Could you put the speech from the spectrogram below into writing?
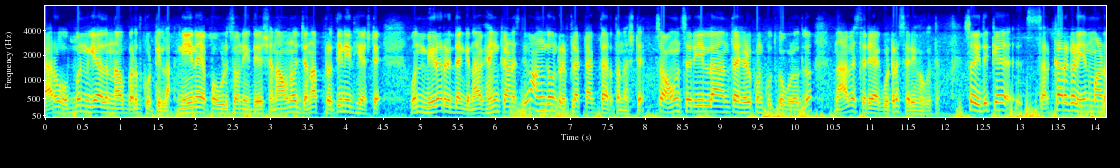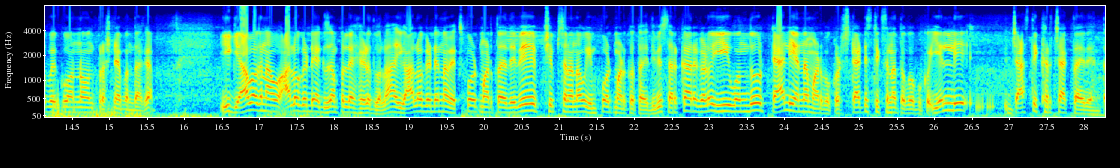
ಯಾರೋ ಒಬ್ಬನಿಗೆ ಅದನ್ನು ನಾವು ಬರೆದು ಕೊಟ್ಟಿಲ್ಲ. ನೀನೇ ಅಪ್ಪ ಉಳಿಸೋನು ಈ ದೇಶನ. ಅವನು ಜನಪ್ರತಿನಿಧಿ ಅಷ್ಟೇ. ಒಂದು ಮಿರರ್ ಇದ್ದಂಗೆ ನಾವು ಹೆಂಗೆ ಕಾಣಿಸ್ತೀವೋ ಹಂಗೆ ಅವ್ನು ರಿಫ್ಲೆಕ್ಟ್ ಆಗ್ತಾ ಇರ್ತಾನೆ ಅಷ್ಟೇ. ಸೊ ಅವ್ನು ಸರಿ ಇಲ್ಲ ಅಂತ ಹೇಳ್ಕೊಂಡು ಕೂತ್ಕೊಬಿಡೋದ್ಲು ನಾವೇ ಸರಿ ಆಗಿಬಿಟ್ರೆ ಸರಿ ಹೋಗುತ್ತೆ. ಸೊ ಇದಕ್ಕೆ ಸರ್ಕಾರಗಳು ಏನು ಮಾಡಬೇಕು ಅನ್ನೋ ಒಂದು ಪ್ರಶ್ನೆ ಬಂದಾಗ ಈಗ ಯಾವಾಗ ನಾವು ಆಲೂಗಡ್ಡೆ ಎಕ್ಸಾಂಪಲ್ಲೇ ಹೇಳಿದ್ವಲ್ಲ, ಈಗ ಆಲೂಗಡ್ಡೆ ನಾವು ಎಕ್ಸ್ಪೋರ್ಟ್ ಮಾಡ್ತಾ ಇದ್ದೀವಿ ಚಿಪ್ಸನ್ನು ನಾವು ಇಂಪೋರ್ಟ್ ಮಾಡ್ಕೋತಾ ಇದ್ದೀವಿ. ಸರ್ಕಾರಗಳು ಈ ಒಂದು ಟ್ಯಾಲಿಯನ್ನು ಮಾಡಬೇಕು ಸ್ಟ್ಯಾಟಿಸ್ಟಿಕ್ಸನ್ನು ತಗೋಬೇಕು. ಎಲ್ಲಿ ಜಾಸ್ತಿ ಖರ್ಚಾಗ್ತಾ ಇದೆ ಅಂತ.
